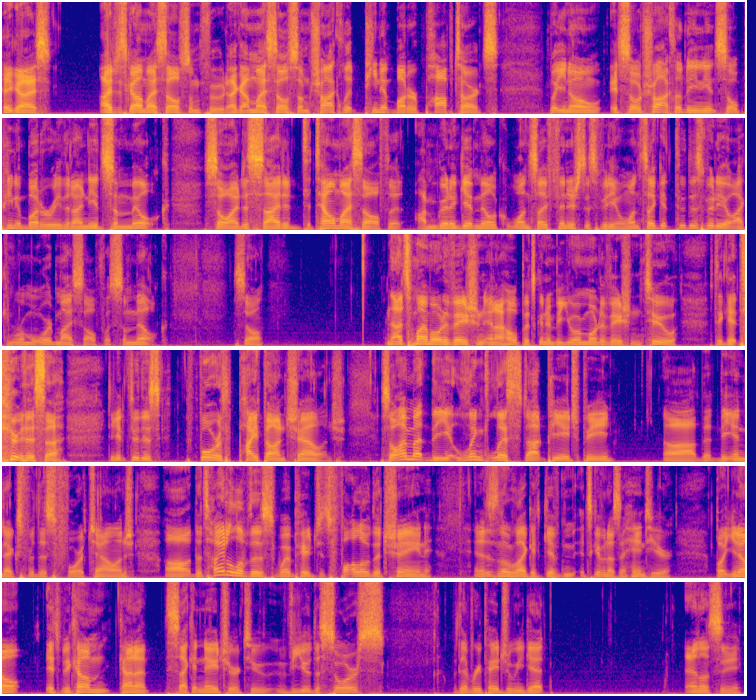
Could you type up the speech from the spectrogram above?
Hey guys, I just got myself some food. I got myself some chocolate peanut butter Pop Tarts. But you know, it's so chocolatey and it's so peanut buttery that I need some milk. So I decided to tell myself that I'm gonna get milk once I finish this video. Once I get through this video, I can reward myself with some milk. So that's my motivation, and I hope it's going to be your motivation too to get through this uh, to get through this fourth Python challenge. So I'm at the linkedlist.php uh, the, the index for this fourth challenge. Uh, the title of this webpage is Follow the Chain, and it doesn't look like it give, it's given us a hint here. But you know, it's become kind of second nature to view the source with every page that we get. And let's see.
